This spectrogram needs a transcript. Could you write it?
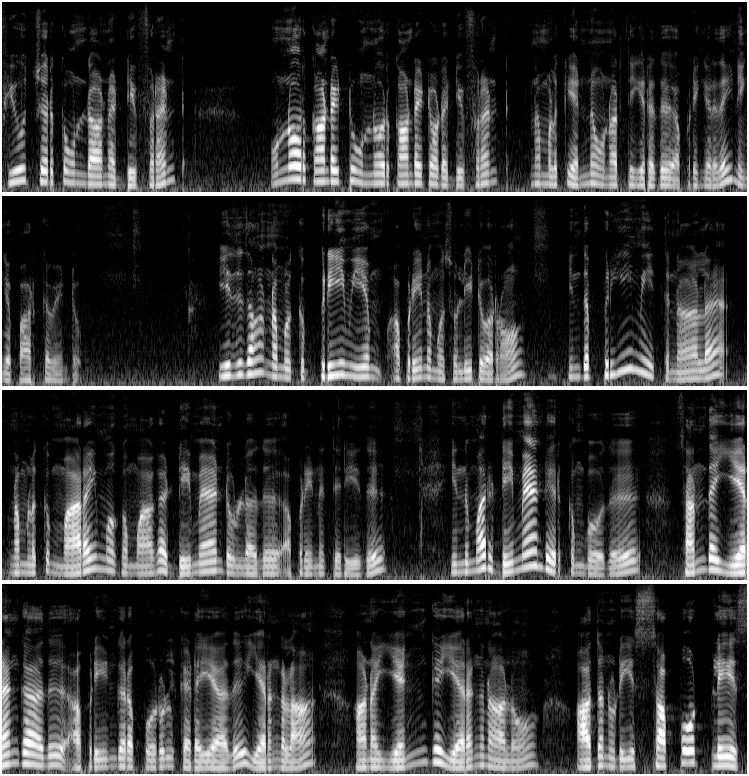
ஃப்யூச்சருக்கும் உண்டான டிஃப்ரெண்ட் இன்னொரு காண்டாக்டும் இன்னொரு காண்டாக்டோட டிஃப்ரெண்ட் நம்மளுக்கு என்ன உணர்த்துகிறது அப்படிங்கிறதை நீங்கள் பார்க்க வேண்டும். இதுதான் நம்மளுக்கு ப்ரீமியம் அப்படின்னு நம்ம சொல்லிட்டு வர்றோம். இந்த ப்ரீமியத்தினால நம்மளுக்கு மறைமுகமாக டிமாண்ட் உள்ளது அப்படின்னு தெரியுது. இந்த மாதிரி டிமாண்ட் இருக்கும்போது சந்தை இறங்காது அப்படிங்கிற பொருள் கிடையாது. இறங்கலாம். ஆனால் எங்கே இறங்கினாலும் அதனுடைய சப்போர்ட் பிளேஸ்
